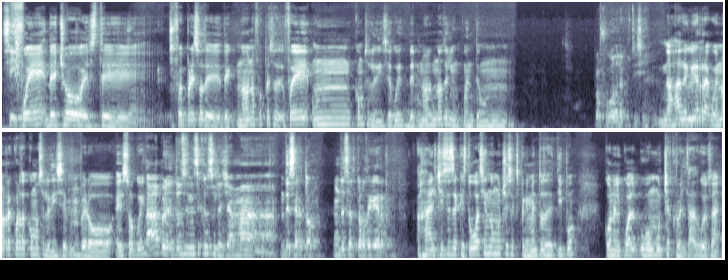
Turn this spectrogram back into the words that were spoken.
Sí. Fue, de hecho, este. Fue preso de, de- No, no fue preso. de- fue un. ¿Cómo se le dice, güey? De- no, no delincuente, un. Prófugo de la justicia. Ajá, de Mm. guerra, güey. No recuerdo cómo se le dice, güey. Mm. Pero eso, güey. Ah, pero entonces en este caso se les llama desertor. Un desertor de guerra. Ajá, el chiste es de que estuvo haciendo muchos experimentos de ese tipo. Con el cual hubo mucha crueldad, güey. O sea,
